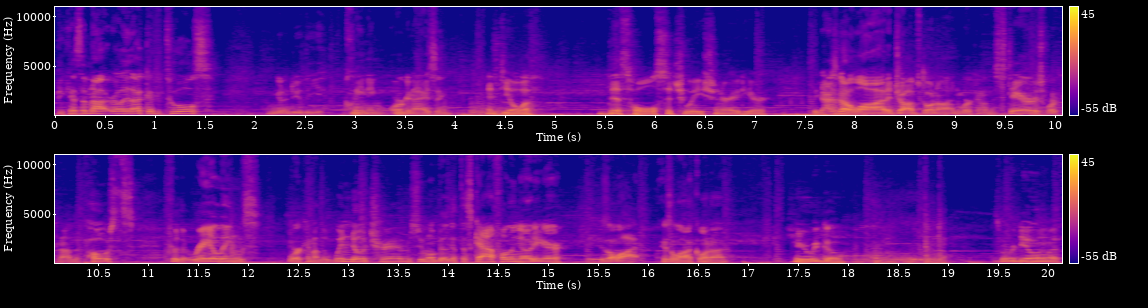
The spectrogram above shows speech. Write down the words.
because I'm not really that good at tools, I'm gonna do the cleaning, organizing, and deal with this whole situation right here. The guy's got a lot of jobs going on, working on the stairs, working on the posts for the railings, working on the window trim. Soon we'll be able to get the scaffolding out of here. There's a lot, there's a lot going on. Here we go. That's what we're dealing with.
